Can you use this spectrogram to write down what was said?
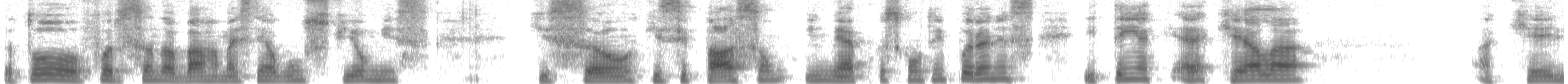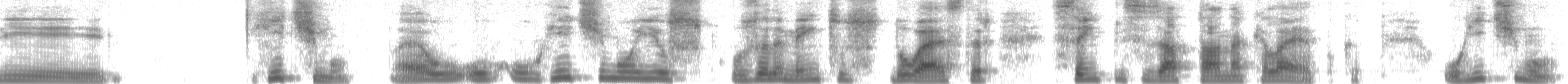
Eu estou forçando a barra, mas tem alguns filmes que são que se passam em épocas contemporâneas e tem aquela aquele ritmo, né? o, o, ritmo e os, os elementos do western sem precisar estar naquela época. O ritmo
